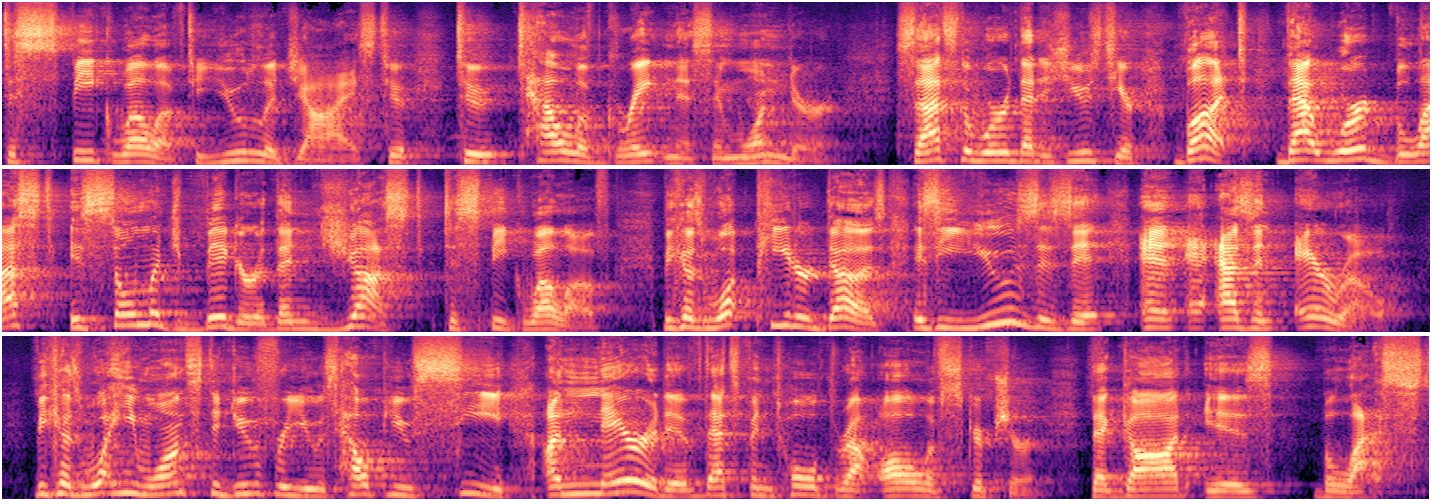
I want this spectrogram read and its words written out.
to speak well of, to eulogize, to, to tell of greatness and wonder. So that's the word that is used here. But that word blessed is so much bigger than just to speak well of. Because what Peter does is he uses it as an arrow. Because what he wants to do for you is help you see a narrative that's been told throughout all of Scripture that God is blessed.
